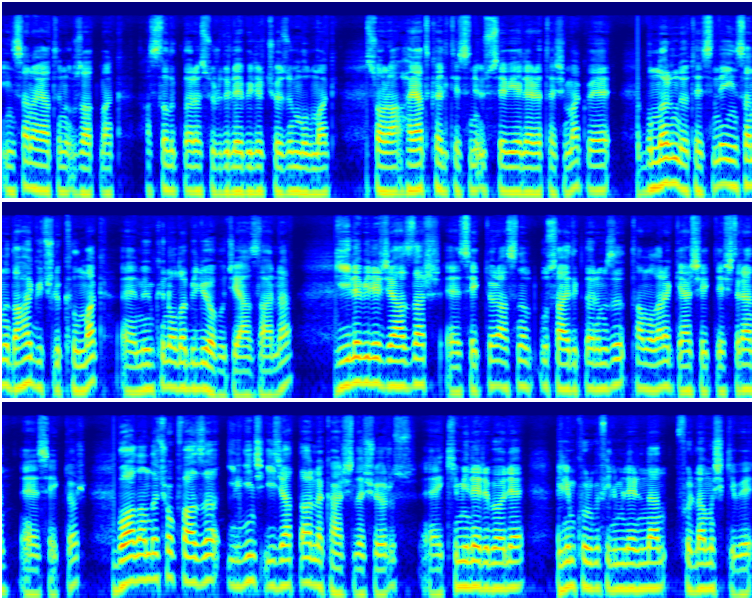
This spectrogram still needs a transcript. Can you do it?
insan hayatını uzatmak, hastalıklara sürdürülebilir çözüm bulmak, sonra hayat kalitesini üst seviyelere taşımak ve Bunların da ötesinde insanı daha güçlü kılmak e, mümkün olabiliyor bu cihazlarla. Giyilebilir cihazlar e, sektörü aslında bu saydıklarımızı tam olarak gerçekleştiren e, sektör. Bu alanda çok fazla ilginç icatlarla karşılaşıyoruz. E, kimileri böyle bilim kurgu filmlerinden fırlamış gibi,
